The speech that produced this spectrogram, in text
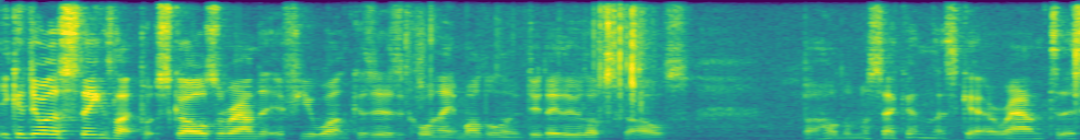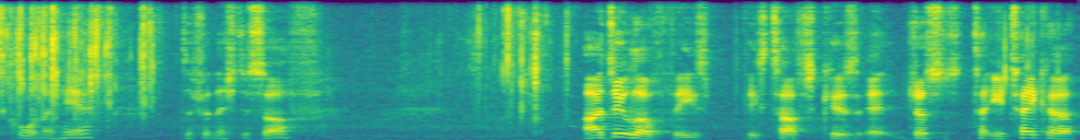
You can do other things like put skulls around it if you want because it is a Khornate model and do they do love skulls. But hold on a second let's get around to this corner here to finish this off. I do love these these tufts because it just you take a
